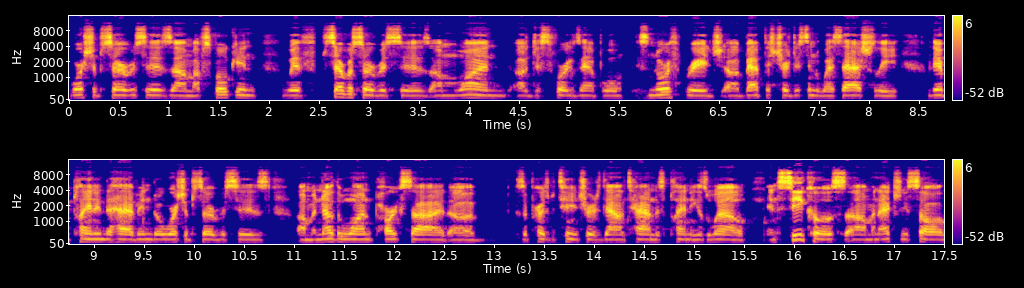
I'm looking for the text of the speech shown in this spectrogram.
worship services. Um, I've spoken with several services. Um, one, uh, just for example, is Northbridge uh, Baptist Church. It's in West Ashley. They're planning to have indoor worship services. Um, another one, Parkside. Uh, is a Presbyterian church downtown is planning as well. And Seacoast, um, and I actually saw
